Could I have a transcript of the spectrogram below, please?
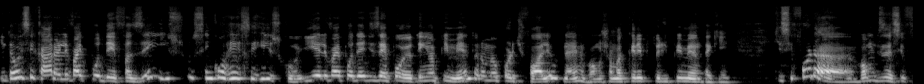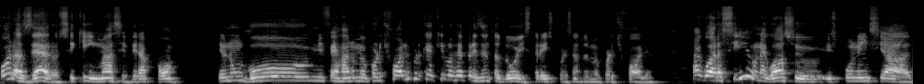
Então esse cara ele vai poder fazer isso sem correr esse risco. E ele vai poder dizer, pô, eu tenho a pimenta no meu portfólio, né? Vamos chamar cripto de pimenta aqui que se for a, vamos dizer, se for a zero, se queimar, se virar pó, eu não vou me ferrar no meu portfólio, porque aquilo representa 2, 3% do meu portfólio. Agora, se o negócio exponenciar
